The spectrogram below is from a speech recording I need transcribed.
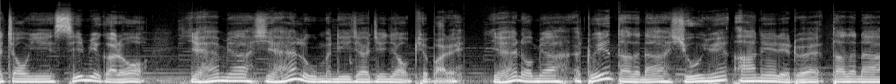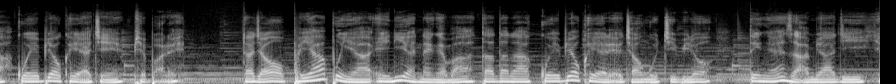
အကြောင်းရင်းစည်းမြစ်ကတော့ယဟန်များယဟန်လိုမနေကြခြင်းကြောင့်ဖြစ်ပါတယ်ယဟန်တော်များအတွင်းသာသနာယိုယွင်းအားနည်းတဲ့အတွက်သာသနာကွယ်ပြောက်ခဲ့ရခြင်းဖြစ်ပါတယ်။ဒါကြောင့်ဖျားပွင့်ရာအိန္ဒိယနိုင်ငံမှာသာသနာကွယ်ပြောက်ခဲ့ရတဲ့အကြောင်းကိုကြည့်ပြီးတော့သင်ခန်းစာအများကြီးရ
